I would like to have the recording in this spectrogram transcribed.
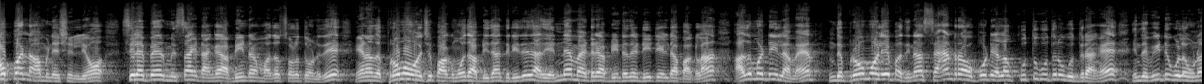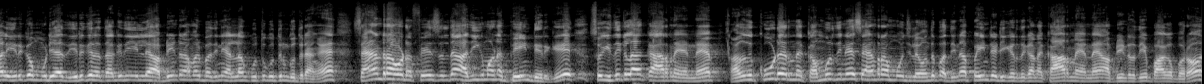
ஓப்பன் நாமினேஷன்லையும் சில பேர் மிஸ் ஆயிட்டாங்க அப்படின்ற மாதிரி தான் சொல்ல தோணுது. ஏன்னா அந்த ப்ரோமோ வச்சு பார்க்கும்போது அப்படி தான் தெரியுது. அது என்ன மேட்ரு அப்படின்றத டீட்டெயில்டாக பார்க்கலாம். அது மட்டும் இல்லாமல் இந்த ப்ரோமோலேயே பார்த்தீங்கன்னா சாண்ட்ராவை போட்டு எல்லாம் குத்து குத்துன்னு குத்துறாங்க. இந்த வீட்டுக்குள்ளே உன்னால் இருக்க முடியாது இருக்கிற தகுதி இல்லை அப்படின்ற மாதிரி பார்த்தீங்கன்னா எல்லாம் குத்து குத்துன்னு குத்துறாங்க. சாண்ட்ராவோட ஃபேஸில் தான் அதிகமான பெயிண்ட் இருக்குது ஸோ இதுக்கெல்லாம் காரணம் என்ன? அதாவது கூட இருந்த கமுருதினே சேண்ட்ரா மூஞ்சில வந்து பார்த்தீங்கன்னா பெயிண்ட் அடிக்கிறதுக்கான காரணம் என்ன அப்படின்றதையும் பார்க்க போகிறோம்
